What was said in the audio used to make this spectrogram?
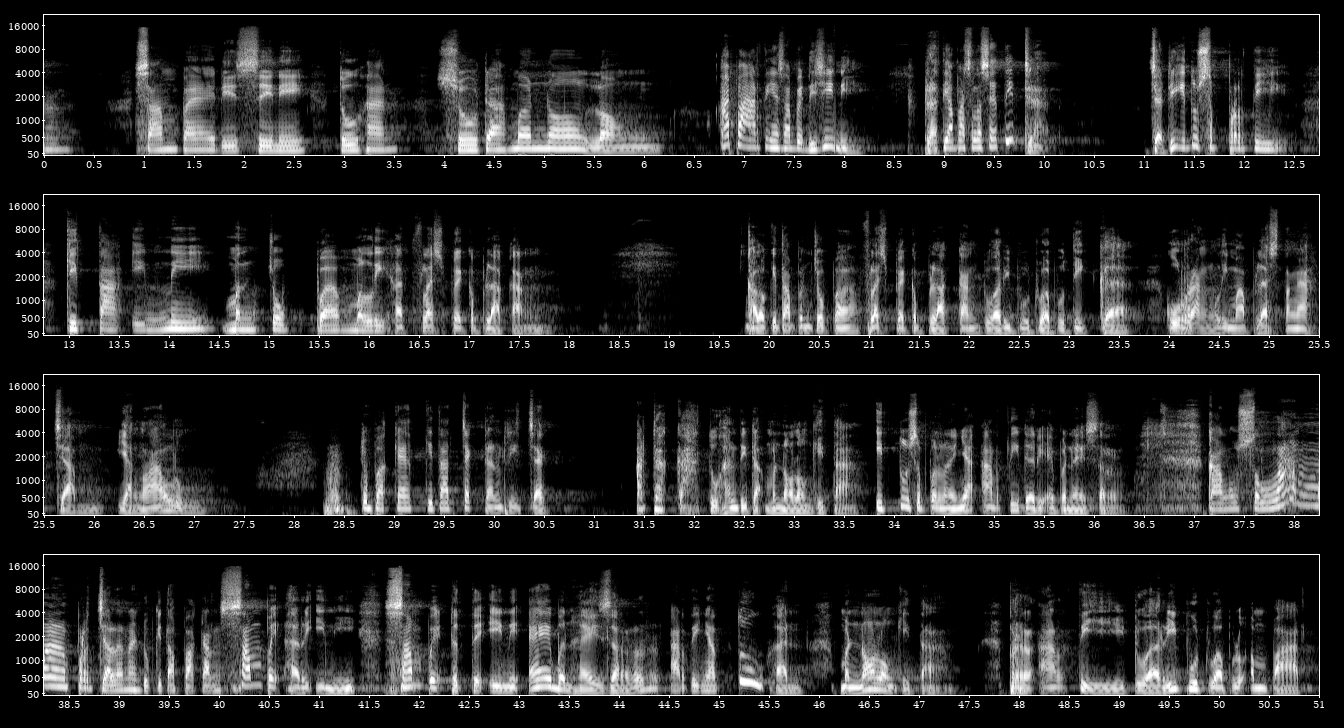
sampai di sini Tuhan sudah menolong. Apa artinya sampai di sini? Berarti apa selesai? Tidak. Jadi itu seperti kita ini mencoba melihat flashback ke belakang. Kalau kita mencoba flashback ke belakang 2023 kurang 15 setengah jam yang lalu. Coba kita cek dan recheck. Adakah Tuhan tidak menolong kita? Itu sebenarnya arti dari Ebenezer. Kalau selama perjalanan hidup kita bahkan sampai hari ini, sampai detik ini Ebenezer artinya Tuhan menolong kita. Berarti 2024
